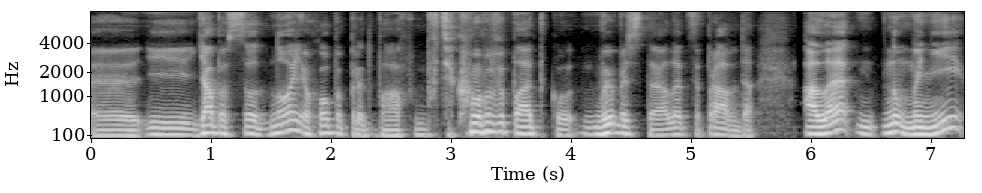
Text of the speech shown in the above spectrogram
Е, і я би все одно його би придбав в будь-якому випадку. Вибачте, але це правда. Але ну, мені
